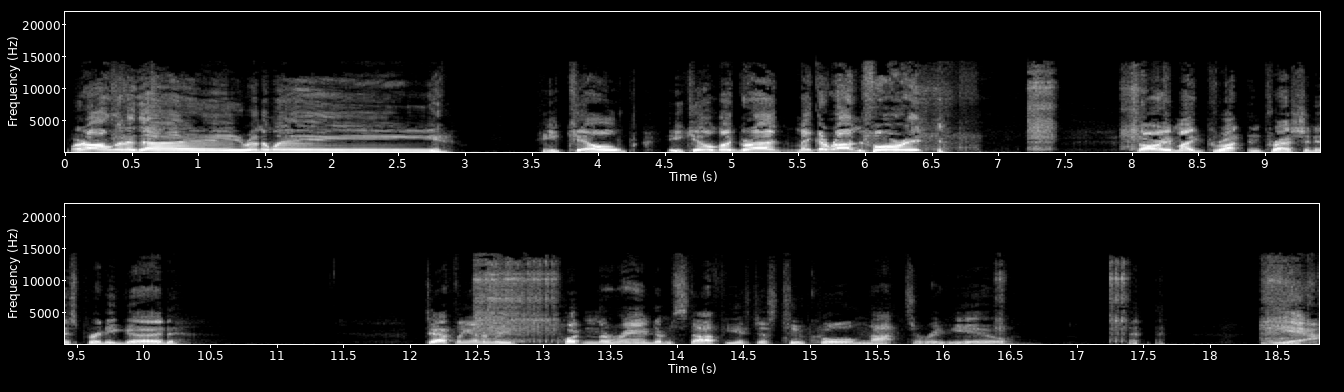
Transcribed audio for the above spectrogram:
We're all gonna die! Run away! He killed, he killed a grunt! Make a run for it! Sorry, my grunt impression is pretty good. Definitely gonna be putting the random stuff. He is just too cool not to review. yeah.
